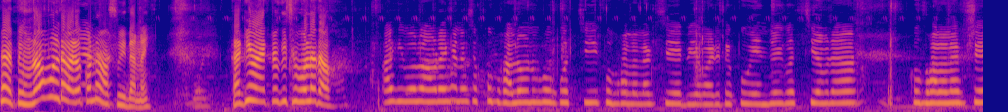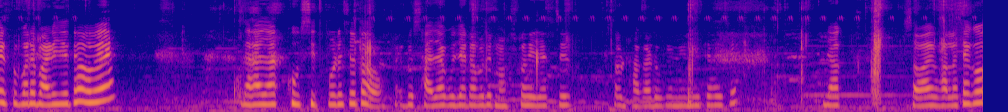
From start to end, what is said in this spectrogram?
হ্যাঁ তোমরাও বলতে পারো কোনো অসুবিধা নাই। কাকিমা একটু কিছু বলে দাও। আর কি বলব আমরা এখানে এসে খুব ভালো অনুভব করছি খুব ভালো লাগছে বিয়ে বাড়িতে খুব এনজয় করছি আমরা। খুব ভালো লাগছে একটু পরে বাড়ি যেতে হবে। দেখা যাক খুব শীত পড়েছে তো একটু সাজা গুজাটা আমাদের নষ্ট হয়ে যাচ্ছে। সব ঢাকা ঢুকে নিয়ে নিতে হয়েছে। যাক সবাই ভালো থেকো।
